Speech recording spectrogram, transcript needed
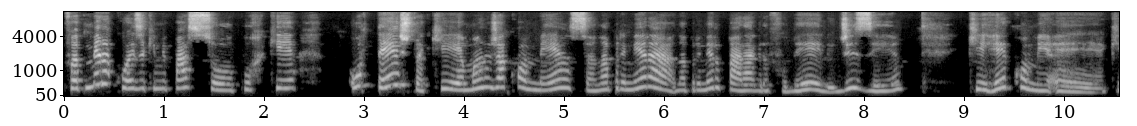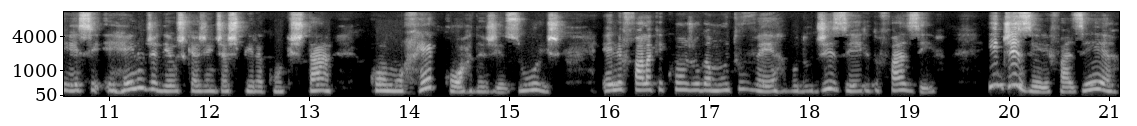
foi a primeira coisa que me passou, porque o texto aqui, Emmanuel já começa na primeira, no primeiro parágrafo dele dizer que, recome, é, que esse reino de Deus que a gente aspira a conquistar, como recorda Jesus, ele fala que conjuga muito o verbo do dizer e do fazer. E dizer e fazer,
